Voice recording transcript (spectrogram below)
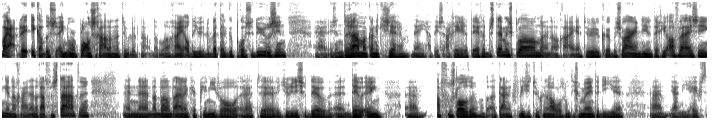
Maar ja, ik had dus enorm planschade natuurlijk. Nou, dan ga je al die wettelijke procedures in. Het is een drama, kan ik je zeggen. Nee, je gaat eerst ageren tegen het bestemmingsplan. En dan ga je natuurlijk eh, bezwaar indienen tegen je afwijzing. En dan ga je naar de Raad van State. En eh, dan, uiteindelijk heb je in ieder geval het, eh, juridische deel, deel 1 eh, afgesloten. Want uiteindelijk verlies je natuurlijk aan alles. Want die gemeente die, ja, die heeft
